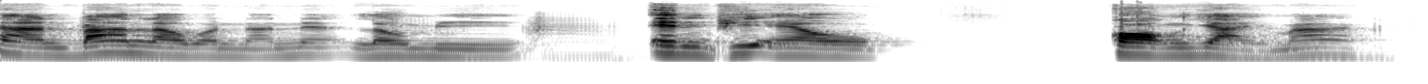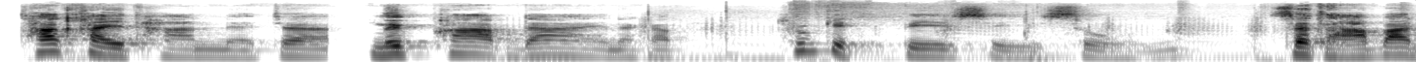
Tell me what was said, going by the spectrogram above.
การณ์บ้านเราวันนั้นเนี่ยเรามี NPL กองใหญ่มาก ถ้าใครทันเนี่ยจะนึกภาพได้นะครับ ธุรกิจปี 40 สถาบัน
